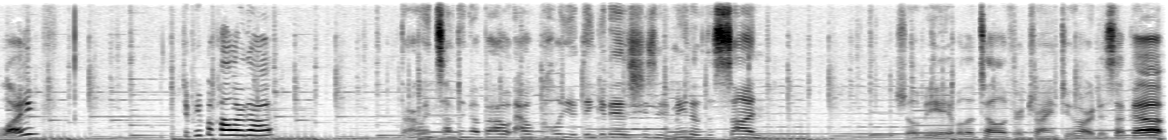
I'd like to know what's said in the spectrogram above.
life? Do people call her that? Throw in something about how cool you think it is she's made of the sun. She'll be able to tell if you're trying too hard to suck up.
